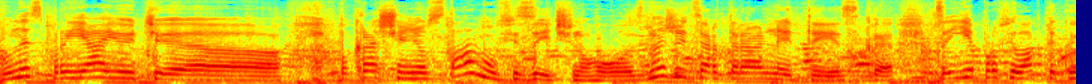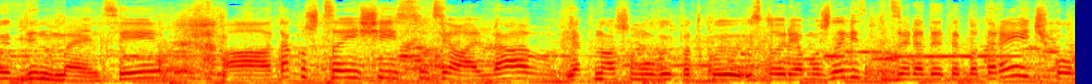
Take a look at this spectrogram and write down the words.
вони сприяють е, покращенню стану фізичного, знижується артеріальний тиск, це є профілактикою деменції. А також це ще й соціальна, як в нашому випадку, історія, можливість підзарядити батареєчку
